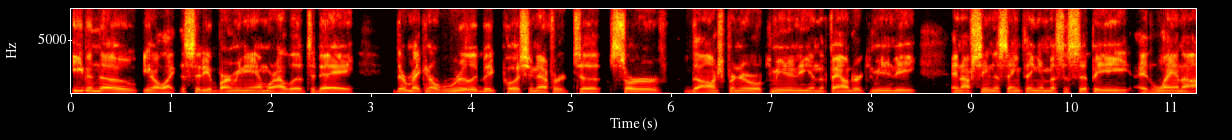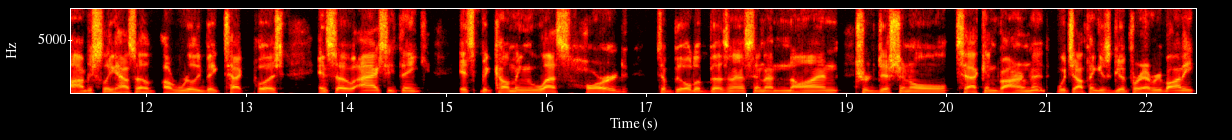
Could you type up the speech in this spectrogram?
Even though, you know, like the city of Birmingham, where I live today, they're making a really big push and effort to serve the entrepreneurial community and the founder community. And I've seen the same thing in Mississippi. Atlanta obviously has a, a really big tech push. And so I actually think it's becoming less hard to build a business in a non traditional tech environment, which I think is good for everybody.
